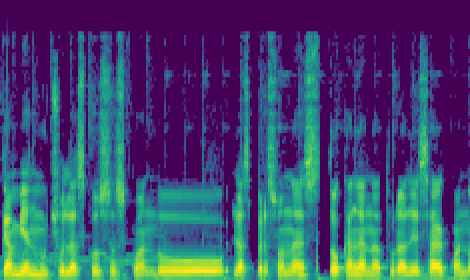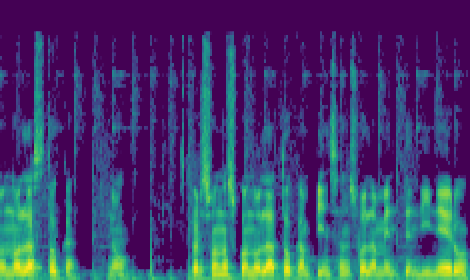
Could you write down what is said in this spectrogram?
cambian mucho las cosas cuando las personas tocan la naturaleza cuando no las tocan, ¿no? Las personas cuando la tocan piensan solamente en dinero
